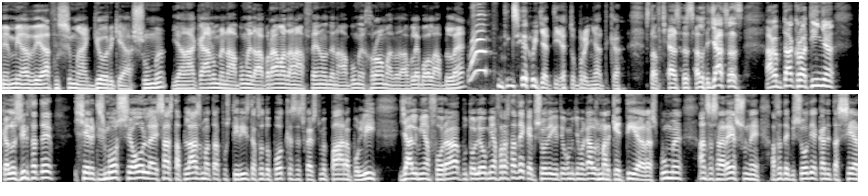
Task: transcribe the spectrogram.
με μια διάθεση μαγκιόρη και ασούμε για να κάνουμε να πούμε τα πράγματα να φαίνονται να πούμε χρώματα, τα βλέπω όλα μπλε. Δεν ξέρω γιατί το πρωινιάτικα στα αυτιά σας, αλλά γεια σας, αγαπητά Κροατίνια. Καλώς ήρθατε. Χαιρετισμός σε όλα εσάς τα πλάσματα που στηρίζετε αυτό το podcast. Σας ευχαριστούμε πάρα πολύ για άλλη μια φορά που το λέω μια φορά στα 10 επεισόδια, γιατί εγώ είμαι και μεγάλος μαρκετίαρα, ας πούμε. Αν σας αρέσουν αυτά τα επεισόδια, κάντε τα share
